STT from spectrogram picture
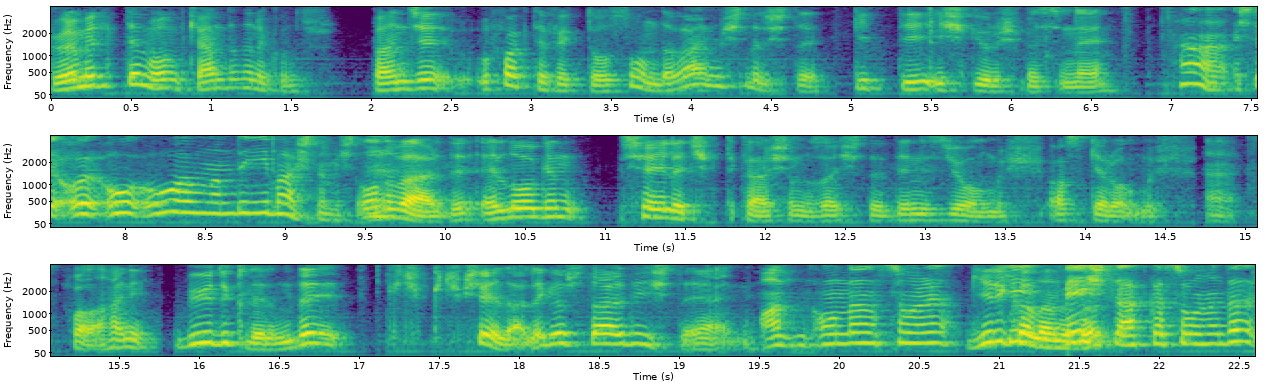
Göremedik de mi oğlum? Kendi adına konuş. Bence ufak tefek de olsa onu da vermişler işte. Gittiği iş görüşmesine. Ha işte o, o, o anlamda iyi başlamıştı. Onu verdi. E Logan şeyle çıktı karşımıza işte denizci olmuş, asker olmuş Evet. falan. Hani büyüdüklerinde küçük küçük şeylerle gösterdi işte yani. An- Ondan sonra Geri kalanı da- 5 dakika sonra da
